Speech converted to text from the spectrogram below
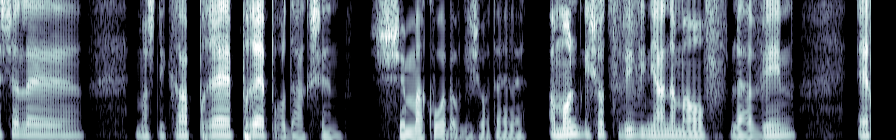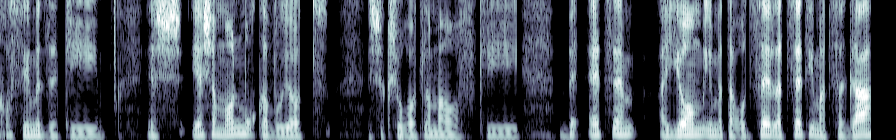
של מה שנקרא pre-pre-production. שמה קורה בפגישות האלה? המון פגישות סביב עניין המעוף, להבין איך עושים את זה, כי יש, יש המון מורכבויות שקשורות למעוף, כי בעצם היום, אם אתה רוצה לצאת עם הצגה,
